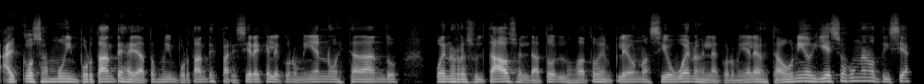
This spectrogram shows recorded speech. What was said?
hay cosas muy importantes, hay datos muy importantes. Pareciera que la economía no está dando buenos resultados. El dato, los datos de empleo no han sido buenos en la economía de los Estados Unidos y eso es una noticia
